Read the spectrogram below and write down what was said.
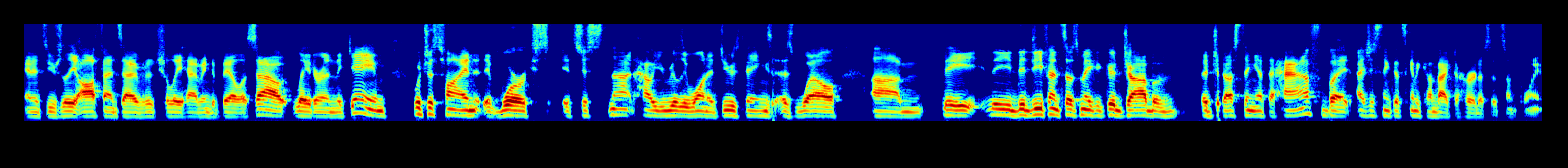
and it's usually offense actually having to bail us out later in the game, which is fine. It works. It's just not how you really want to do things as well. Um, the, the the defense does make a good job of adjusting at the half, but I just think that's going to come back to hurt us at some point.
